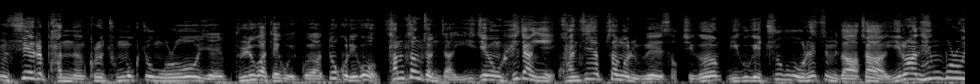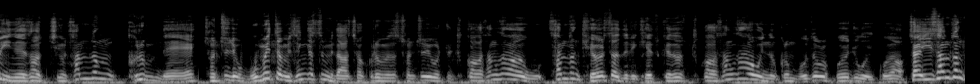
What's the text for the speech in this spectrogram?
좀 수혜를 받는 그런 종목 중으로 이제 분류가 되고 있고요. 또 그리고 삼성전자 이재용 회장이 관세 협상을 위해서 지금 미국에 출국을 했습니다. 자 이러한 행보로 인해서 지금 삼성 그룹 내에 전체적으로 모멘텀이 생겼습니다. 자 그러면서 전체적으로 좀 주가가 상승하고 삼성 계열사들이 계속해서 주가가 상승하고 있는 그런 모습을 보여주고 있고요. 자 이 삼성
